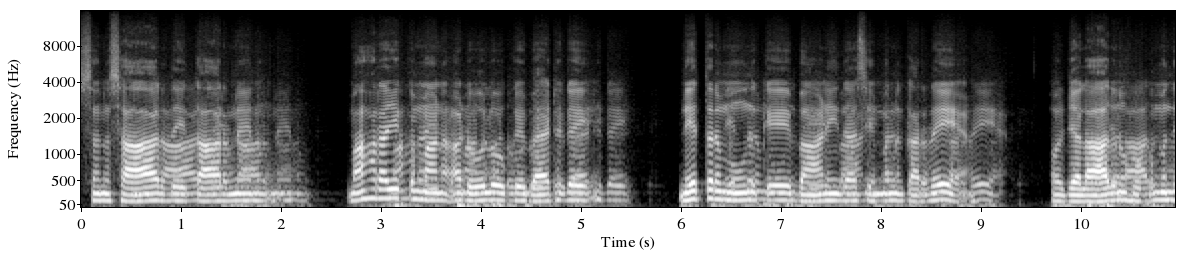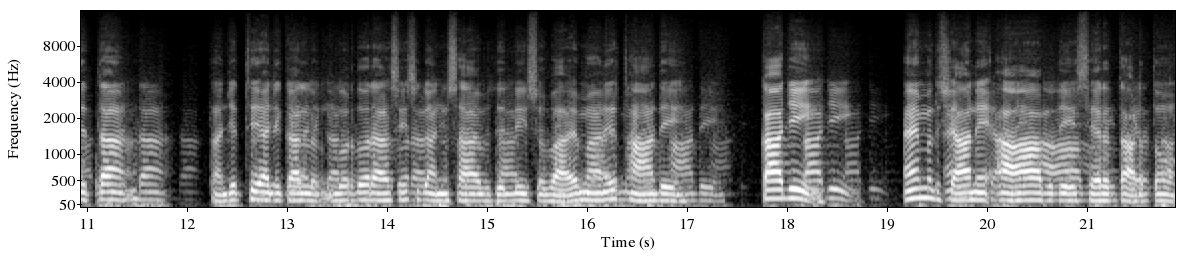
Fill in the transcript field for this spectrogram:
ਸੰਸਾਰ ਦੇ ਤਾਰਨੇ ਨੂੰ ਮਹਾਰਾਜ ਇੱਕ ਮਨ ਅਡੋਲ ਹੋ ਕੇ ਬੈਠ ਗਏ। ਨੇਤਰ ਮੂੰਦ ਕੇ ਬਾਣੀ ਦਾ ਸਿਮਰਨ ਕਰ ਰਹੇ ਆ ਔਰ ਜਲਾਦ ਨੂੰ ਹੁਕਮ ਦਿੱਤਾ। ਤਾਂ ਜਿੱਥੇ ਅੱਜ ਕੱਲ ਗੁਰਦੁਆਰਾ ਸੀਸਗੰਜ ਸਾਹਿਬ ਦਿੱਲੀ ਸੁਭਾਏ ਮਾਨੇ ਥਾਂ ਦੇ। ਕਾਜੀ। ਅਹਿਮਦ ਸ਼ਾਹ ਨੇ ਆਪ ਦੇ ਸਿਰ ਧੜ ਤੋਂ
